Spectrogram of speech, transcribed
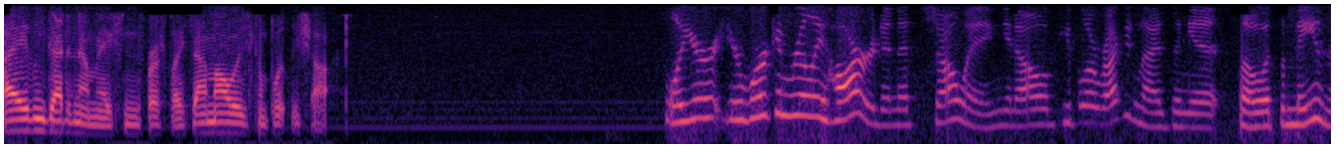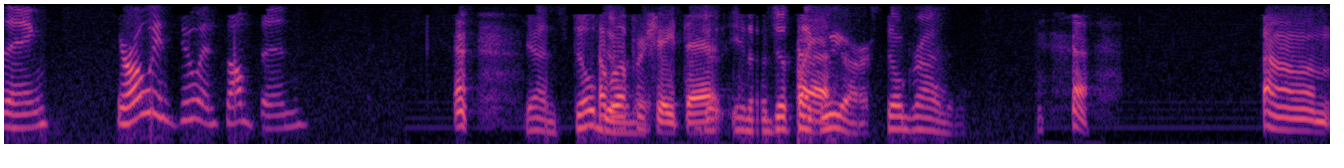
I even got a nomination in the first place. I'm always completely shocked. Well, you're you're working really hard, and it's showing. You know, people are recognizing it, so it's amazing. You're always doing something. Yeah, and still I doing will it. appreciate that. You know, just like Uh, we are, still grinding. um,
